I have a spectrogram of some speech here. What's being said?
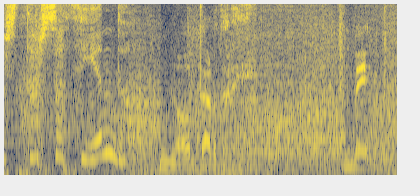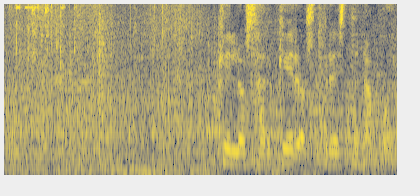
estás haciendo? No tardaré. ve Que los arqueros presten apoyo.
